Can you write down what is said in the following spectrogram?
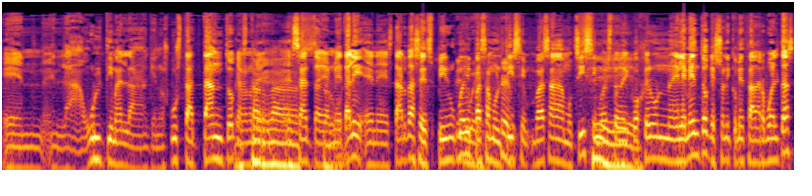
en, en la última, en la que nos gusta tanto, que no me- exacto, en. Metali- en Stardust Speedway, Speedway. pasa muchísimo, pasa muchísimo Sí. esto de coger un elemento que Sonic comienza a dar vueltas,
